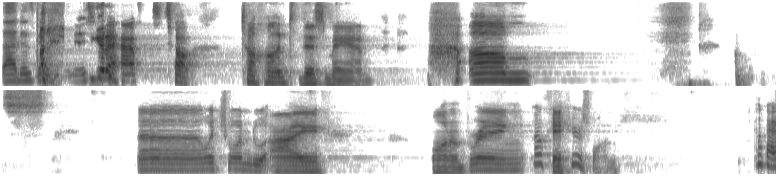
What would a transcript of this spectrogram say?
that is gonna be He's gonna have to to hunt this man. Um. Uh, which one do I want to bring? Okay, here's one. Okay.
